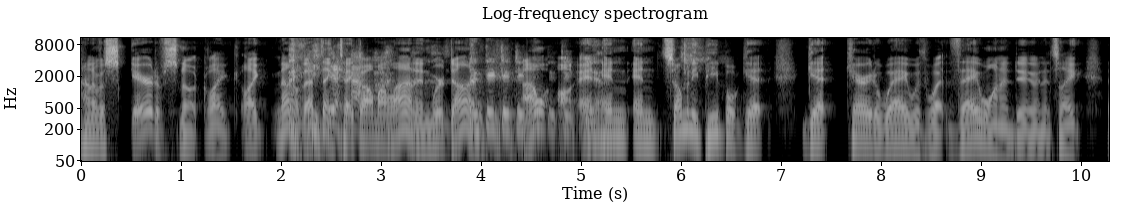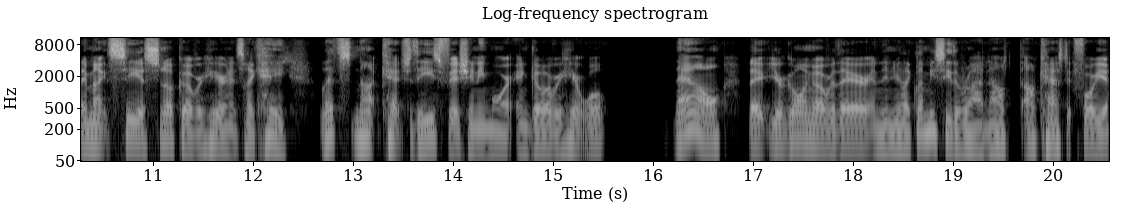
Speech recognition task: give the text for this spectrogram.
kind of a scared of snook. Like, like no, that thing yeah. take all my line and we're done. Uh, and, and and so many people get get carried away with what they want to do, and it's like they might see a snook over here, and it's like, hey, let's not catch these fish anymore and go over here. Well, now that you're going over there and then you're like let me see the rod and I'll I'll cast it for you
